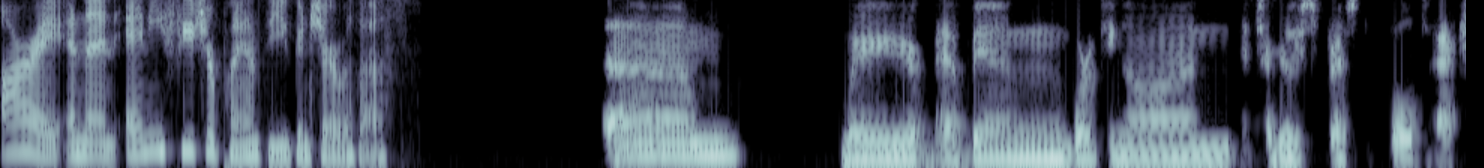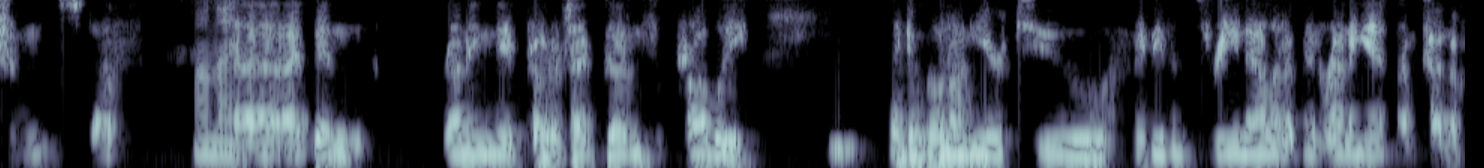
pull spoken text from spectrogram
All right. And then any future plans that you can share with us? Um, we have been working on integrally suppressed bolt action stuff. Oh, nice. Uh, I've been running a prototype gun for probably, I think I'm going on year two, maybe even three now that I've been running it. I'm kind of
